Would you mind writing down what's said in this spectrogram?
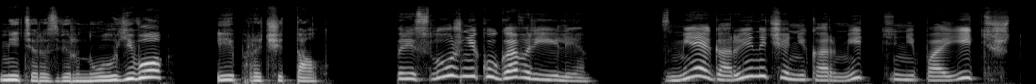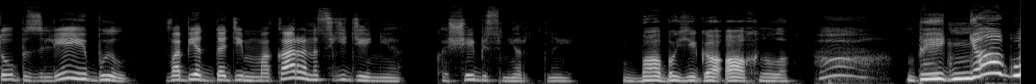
Митя развернул его и прочитал. Прислужнику Гавриле. Змея Горыныча не кормить, не поить, чтоб злее был. В обед дадим Макара на съедение. Кощей бессмертный. Баба Яга ахнула. «Беднягу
